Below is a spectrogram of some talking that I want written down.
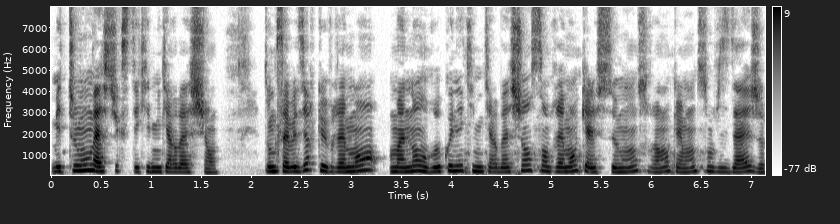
mais tout le monde a su que c'était Kim Kardashian. Donc ça veut dire que vraiment, maintenant, on reconnaît Kim Kardashian sans vraiment qu'elle se montre, vraiment qu'elle montre son visage.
